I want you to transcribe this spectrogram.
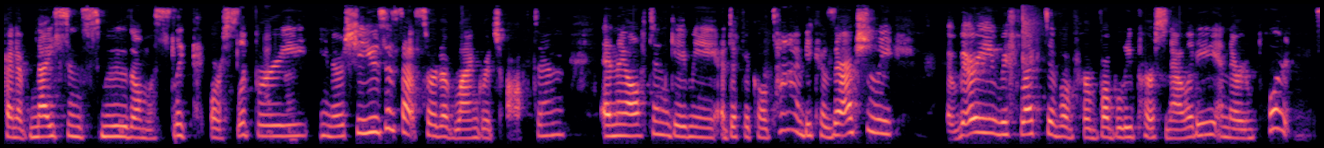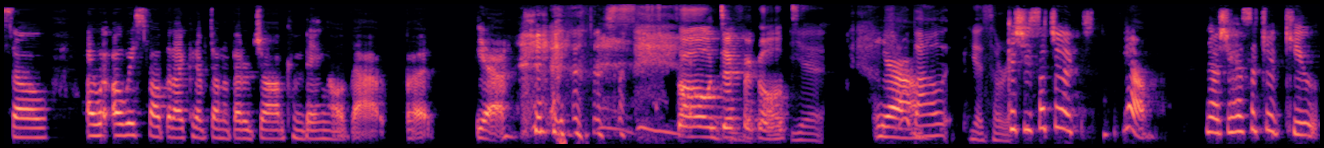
kind of nice and smooth, almost slick or slippery. You know, she uses that sort of language often, and they often gave me a difficult time because they're actually very reflective of her bubbly personality and they're important. So I w- always felt that I could have done a better job conveying all of that, but yeah. So difficult. yeah yeah. about yeah sorry because she's such a yeah no she has such a cute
